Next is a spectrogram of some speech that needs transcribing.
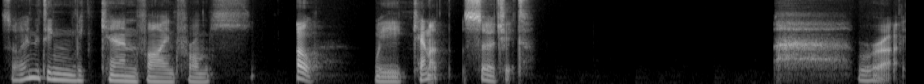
So anything we can find from... he- Oh, we cannot search it. Right.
